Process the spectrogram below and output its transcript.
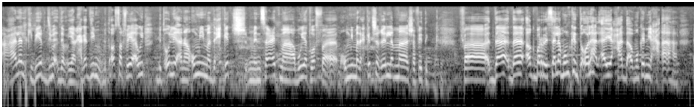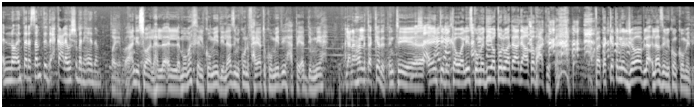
على الكبير دي يعني الحاجات دي بتأثر فيا قوي. بتقول لي أنا أمي ما ضحكتش من ساعة ما أبويا توفى. أمي ما ضحكتش غير لما شافتك. فده ده أكبر رسالة ممكن تقولها لأي حد أو ممكن يحققها. إنه أنت رسمت ضحك على وش بني آدم. طيب عندي سؤال. هل الممثل الكوميدي لازم يكون في حياته كوميدي حتى يؤدي منيح؟ يعني هل تاكدت أنت يعني أنت بالكواليس أنا- كوميدية وطول الوقت قاعدة عم تضحكي. فتأكدت من الجواب لا لازم يكون كوميدي.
